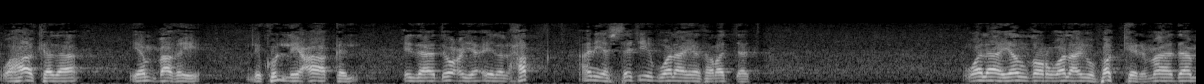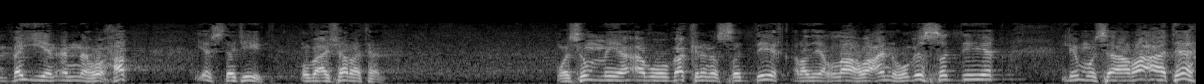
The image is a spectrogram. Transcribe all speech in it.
وهكذا ينبغي لكل عاقل إذا دعي إلى الحق أن يستجيب ولا يتردد ولا ينظر ولا يفكر ما دام بين أنه حق يستجيب مباشرة. وسمي أبو بكر الصديق رضي الله عنه بالصديق لمسارعته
